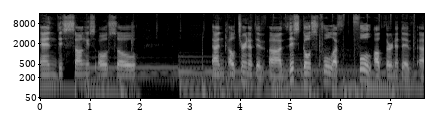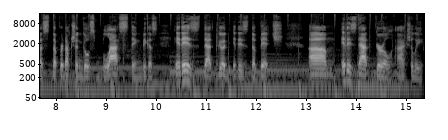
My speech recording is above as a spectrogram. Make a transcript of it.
and this song is also an alternative. Uh, this goes full of full alternative as the production goes blasting because it is that good. It is the bitch. Um, it is that girl actually.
